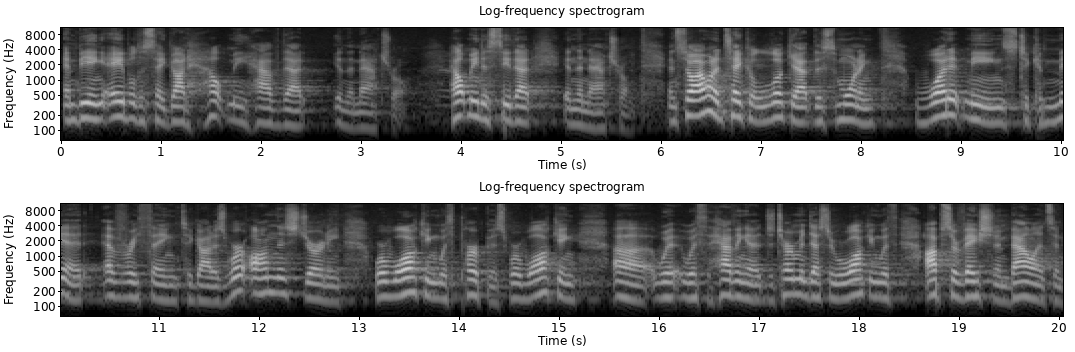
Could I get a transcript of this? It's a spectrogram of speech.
and being able to say, God, help me have that in the natural. Help me to see that in the natural. And so I want to take a look at this morning what it means to commit everything to God. As we're on this journey, we're walking with purpose, we're walking uh, with, with having a determined destiny, we're walking with observation and balance and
